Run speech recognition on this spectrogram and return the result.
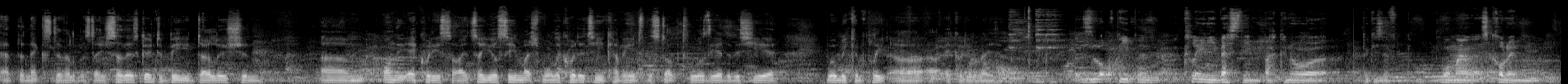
at the next development stage. So there's going to be dilution um, on the equity side. So you'll see much more liquidity coming into the stock towards the end of this year when we complete our, our equity raising. There's a lot of people clearly investing in Bacanora because of one man, that's Colin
